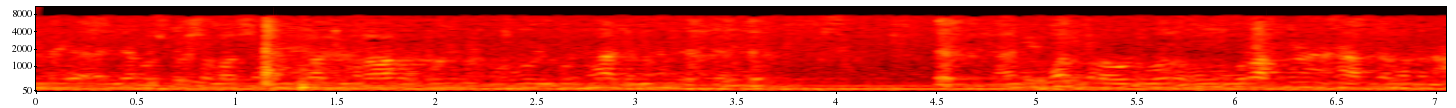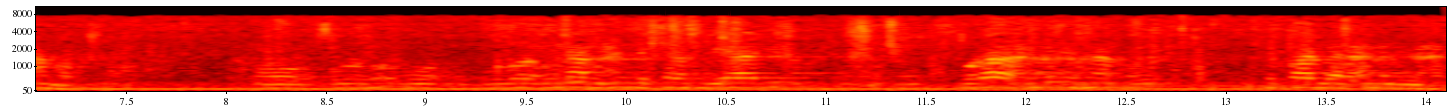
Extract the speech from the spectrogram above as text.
اللي الرسول صلى الله عليه وسلم قال وهو يقول هذا من أهل الجنه. يعني وراح معها عبد الله بن عمرو و- و- و- و- ونام عنده ثلاث ليالي وراح منها فقال له العمل معه.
